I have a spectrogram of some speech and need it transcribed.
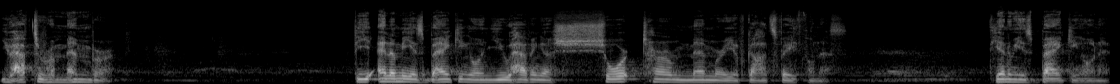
You have to remember. The enemy is banking on you having a short term memory of God's faithfulness. The enemy is banking on it.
